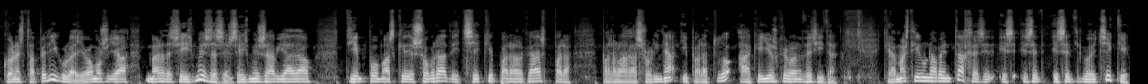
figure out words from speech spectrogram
con esta película, llevamos ya más de seis meses. En seis meses había dado tiempo más que de sobra de cheque para el gas, para, para la gasolina y para todo aquellos que lo necesitan. Que además tiene una ventaja ese, ese, ese tipo de cheque.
